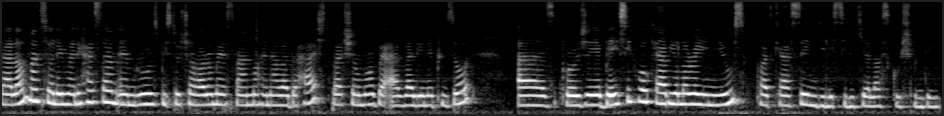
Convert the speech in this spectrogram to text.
سلام من سلیمانی هستم. امروز 24 اسفند ماه 98 و شما به اولین اپیزود از پروژه Basic Vocabulary in Use پادکست انگلیسی بی کلاس گوش می‌دید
